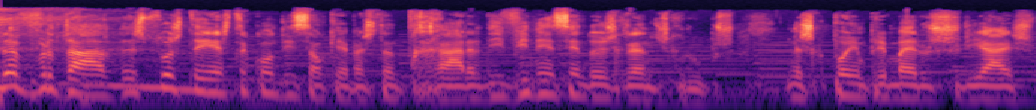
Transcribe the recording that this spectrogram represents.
na verdade, as pessoas têm esta condição que é bastante rara, dividem-se em dois grandes grupos. As que põem primeiro os cereais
